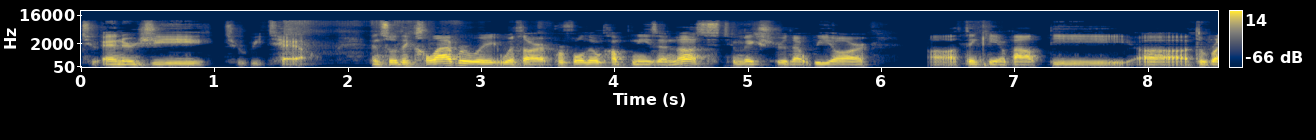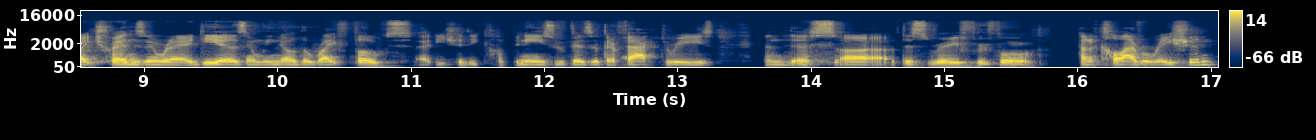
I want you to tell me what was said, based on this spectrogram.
to energy to retail. And so they collaborate with our portfolio companies and us to make sure that we are uh, thinking about the uh, the right trends and right ideas, and we know the right folks at each of the companies who visit their factories. And this uh, this very fruitful kind of collaboration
